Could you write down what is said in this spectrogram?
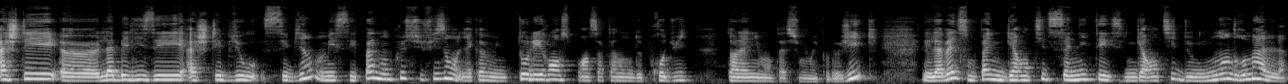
Acheter euh, labellisé, acheter bio, c'est bien, mais c'est pas non plus suffisant. Il y a quand même une tolérance pour un certain nombre de produits dans l'alimentation écologique. Les labels sont pas une garantie de sanité, c'est une garantie de moindre mal.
